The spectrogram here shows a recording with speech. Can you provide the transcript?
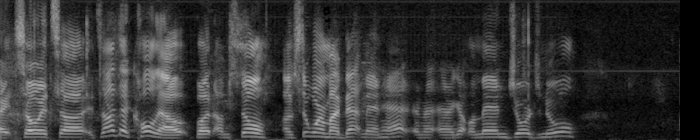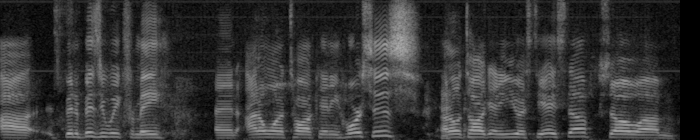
Right, so it's uh it's not that cold out, but I'm still I'm still wearing my Batman hat, and I, and I got my man George Newell. Uh, it's been a busy week for me, and I don't want to talk any horses. I don't talk any USDA stuff. So um,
